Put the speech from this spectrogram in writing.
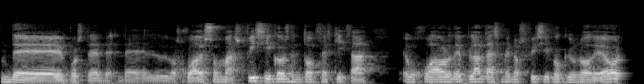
de, pues de, los jugadores son más físicos, entonces quizá un jugador de plata es menos físico que uno de oro,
